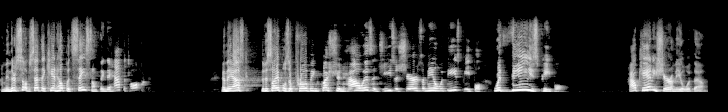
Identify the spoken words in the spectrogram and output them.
I mean, they're so upset they can't help but say something. They have to talk. And they ask the disciples a probing question How is it Jesus shares a meal with these people? With these people? How can he share a meal with them?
